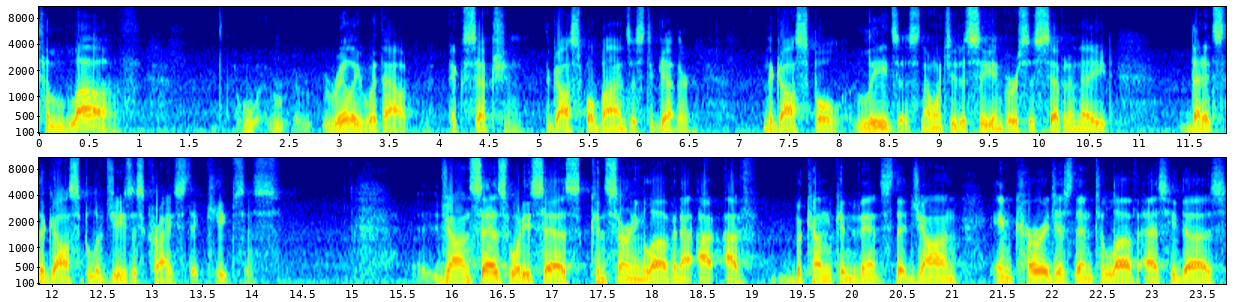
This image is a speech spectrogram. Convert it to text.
to love, really without exception. The gospel binds us together. And the gospel leads us. And I want you to see in verses 7 and 8 that it's the gospel of Jesus Christ that keeps us. John says what he says concerning love, and I, have become convinced that John encourages them to love as he does,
